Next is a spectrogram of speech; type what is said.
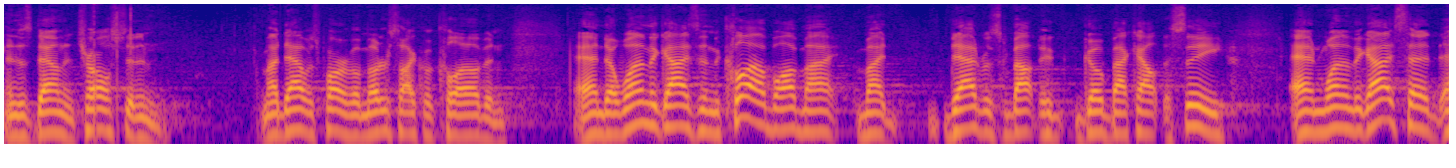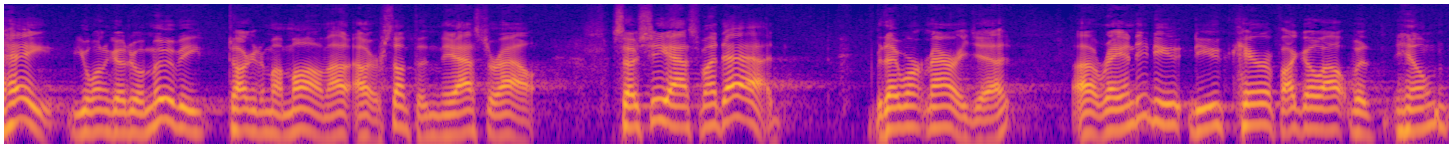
It was down in Charleston, and my dad was part of a motorcycle club, and and uh, one of the guys in the club, while my my dad was about to go back out to sea. And one of the guys said, Hey, you want to go to a movie? Talking to my mom or something. And he asked her out. So she asked my dad, but they weren't married yet. Uh, Randy, do you, do you care if I go out with him,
